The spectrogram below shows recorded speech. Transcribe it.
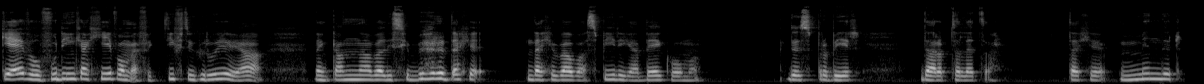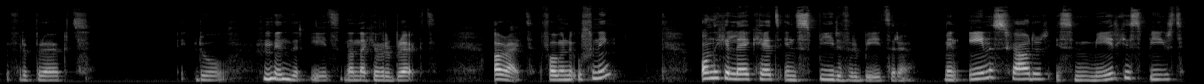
veel voeding gaat geven om effectief te groeien, ja, dan kan dat wel eens gebeuren dat je, dat je wel wat spieren gaat bijkomen. Dus probeer daarop te letten. Dat je minder verbruikt. Ik bedoel, minder eet dan dat je verbruikt. Alright, volgende oefening. Ongelijkheid in spieren verbeteren. Mijn ene schouder is meer gespierd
